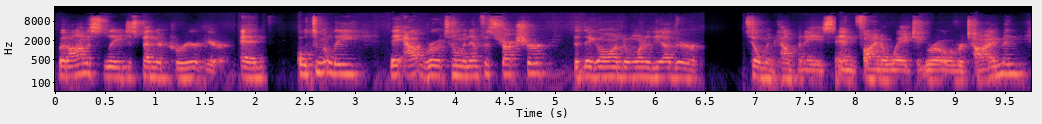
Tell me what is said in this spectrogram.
but honestly to spend their career here. And ultimately, they outgrow Tillman infrastructure, that they go on to one of the other Tillman companies and find a way to grow over time. And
